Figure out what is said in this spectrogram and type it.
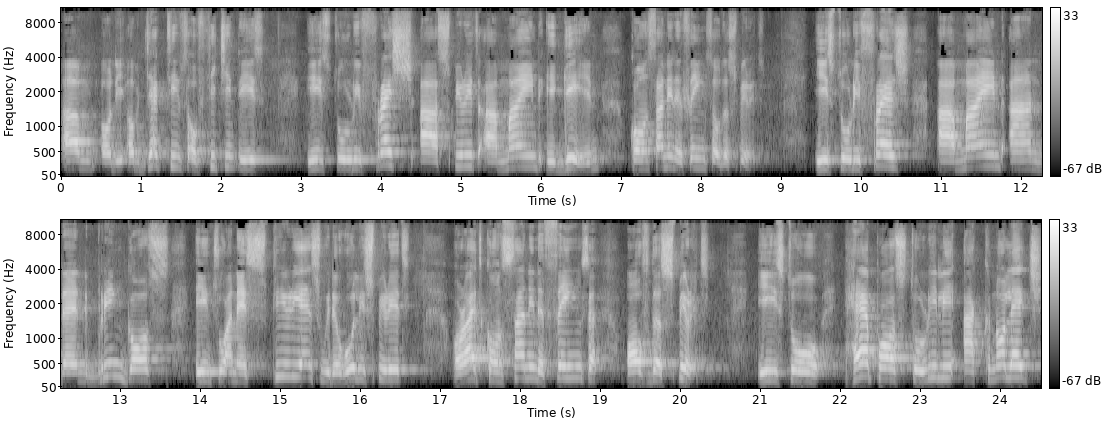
um, or the objectives of teaching is is to refresh our spirit, our mind again concerning the things of the Spirit is to refresh our mind and then bring us into an experience with the Holy Spirit, all right, concerning the things of the Spirit, is to help us to really acknowledge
